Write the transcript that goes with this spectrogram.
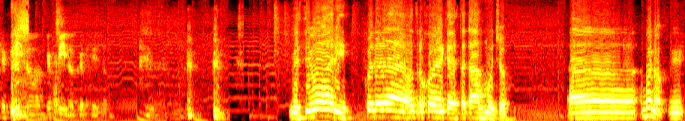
qué fino qué fino qué fino Mi estimado Ari, ¿cuál era otro juego en el que destacabas mucho? Ah, bueno, eh,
